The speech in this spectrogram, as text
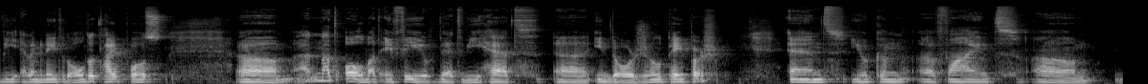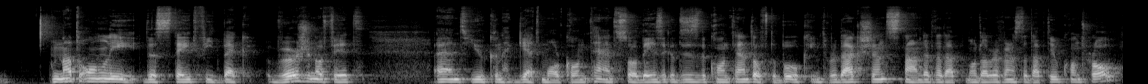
we eliminated all the typos, um, not all, but a few that we had uh, in the original paper. And you can uh, find um, not only the state feedback version of it, and you can get more content. So basically, this is the content of the book, Introduction, Standard adapt Model Reference Adaptive Control.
